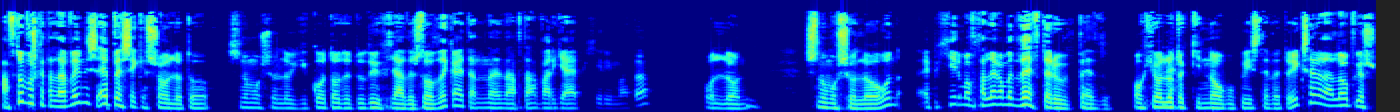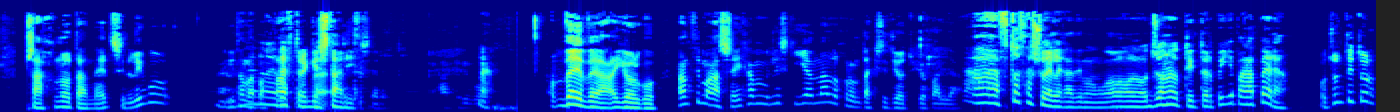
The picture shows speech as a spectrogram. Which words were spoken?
Αυτό, όπως καταλαβαίνεις, έπεσε και σε όλο το συνωμοσιολογικό τότε του 2012. Ήταν ένα από τα βαριά επιχειρήματα πολλών συνωμοσιολόγων, επιχείρημα που θα λέγαμε δεύτερο επίπεδο. Όχι όλο Ναι. το κοινό που πίστευε το ήξερε, αλλά όποιος ψαχνόταν έτσι λίγο, ήταν από Ένα αυτά δεύτερο που τα γκεστάλτ. ήξερε. Ακριβώς. Ναι. Βέβαια, Γιώργο, αν θυμάσαι, είχαμε μιλήσει και για ένα άλλο χρονοταξιδιώτη πιο παλιά. Α, αυτό θα σου έλεγα, Δήμο μου. Ο, ο Τζον ο Τίτορ πήγε παραπέρα. Ο Τζον Τίτορ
